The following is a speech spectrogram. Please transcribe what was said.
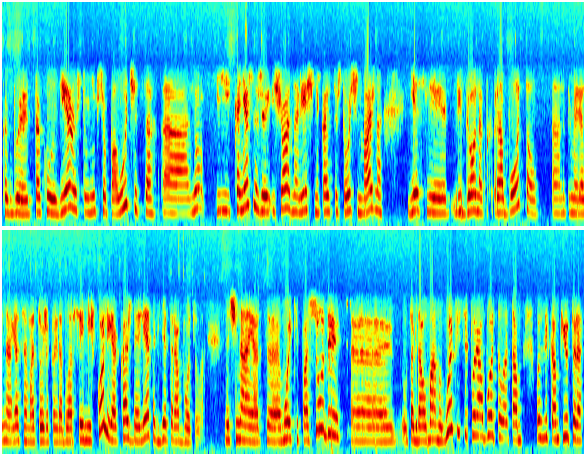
как бы такую веру, что у них все получится. А, ну и, конечно же, еще одна вещь, мне кажется, что очень важно, если ребенок работал, а, например, я знаю, я сама тоже, когда была в средней школе, я каждое лето где-то работала, начиная от э, мойки посуды, э, тогда у мамы в офисе поработала, там возле компьютера,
